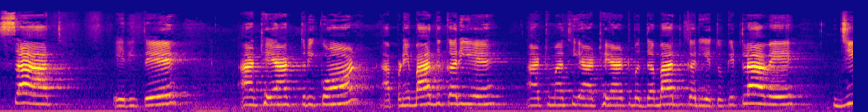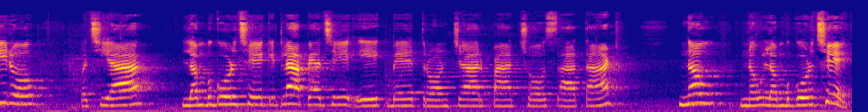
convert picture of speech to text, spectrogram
સાત. એ રીતે આઠે આઠ ત્રિકોણ આપણે બાદ કરીએ. આઠમાંથી આઠે આઠ બધા બાદ કરીએ તો કેટલા આવે? જીરો પછી આ લંબગોળ છે, કેટલા આપ્યા છે? એક, બે, ત્રણ, ચાર, પાંચ, છ, સાત, આઠ, નવ. નવ લંબગોળ છે.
